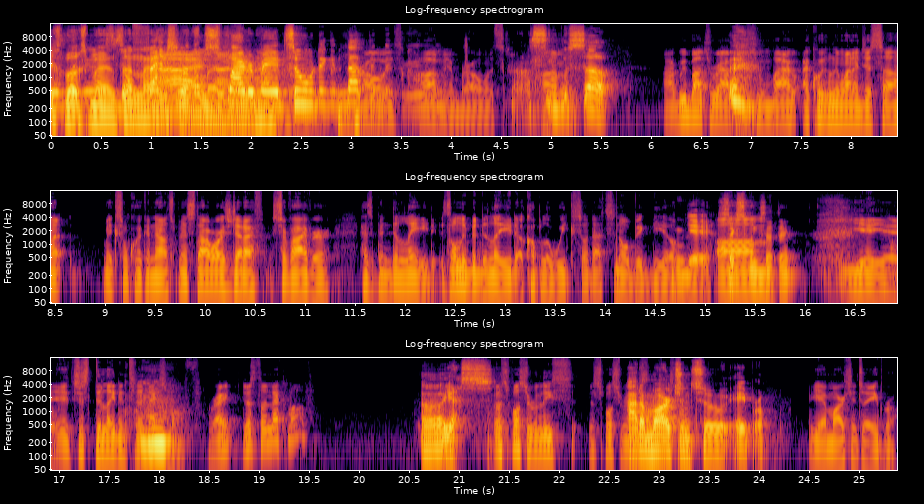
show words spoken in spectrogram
Xbox, man. Still Sounding like Xbox, man. Spider-Man 2, nigga, nothing. Bro, it's coming, bro. It's I see what's up. All right, we about to wrap up soon, but I, I quickly want to just uh, make some quick announcements. Star Wars Jedi Survivor has been delayed. It's only been delayed a couple of weeks, so that's no big deal. Yeah, six weeks, I Um, think. Yeah, yeah. It's just delayed into the next month, right? Just the next month. Uh, yes. It was supposed to release. It's supposed to release Out of March month. into April. Yeah, March into April.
